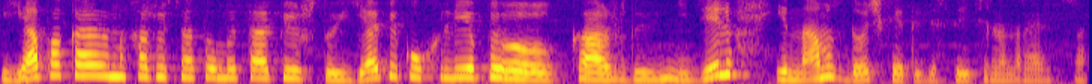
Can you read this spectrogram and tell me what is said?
Я пока нахожусь на том этапе, что я пеку хлеб э, каждую неделю, и нам с дочкой это действительно нравится.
